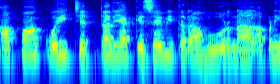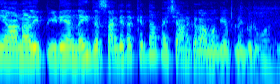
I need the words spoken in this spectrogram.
ਆਪਾਂ ਕੋਈ ਚਿੱਤਰ ਜਾਂ ਕਿਸੇ ਵੀ ਤਰ੍ਹਾਂ ਹੋਰ ਨਾਲ ਆਪਣੀ ਆਉਣ ਵਾਲੀ ਪੀੜ੍ਹੀਆਂ ਨਹੀਂ ਦੱਸਾਂਗੇ ਤਾਂ ਕਿੱਦਾਂ ਪਹਿਚਾਣ ਕਰਾਵਾਂਗੇ ਆਪਣੇ ਗੁਰੂਆਂ ਦੀ?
